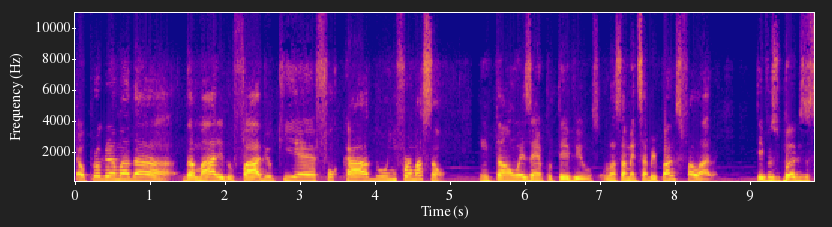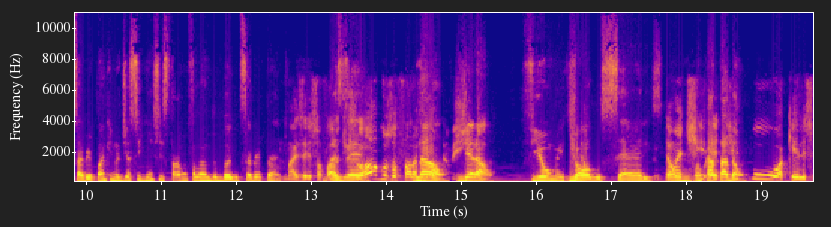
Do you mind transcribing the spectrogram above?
é o programa da, da Mari, do Fábio, que é focado em informação. Então, um exemplo, teve o lançamento de Cyberpunk, falaram. Teve os bugs do Cyberpunk, e no dia seguinte estavam falando do bug do Cyberpunk. Mas ele só fala Mas de é... jogos ou fala Não, geral. Filmes, então, jogos, séries. Então é, um, ti, um é tipo aqueles,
